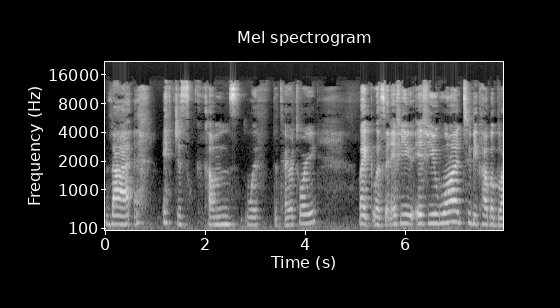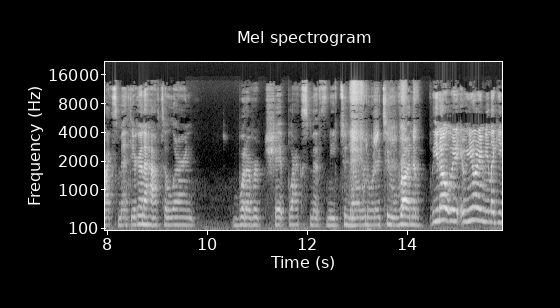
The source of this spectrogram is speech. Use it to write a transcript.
that it just comes with the territory. Like listen if you if you want to become a blacksmith you're gonna have to learn whatever shit blacksmiths need to know in order to run a you know you know what i mean like you,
